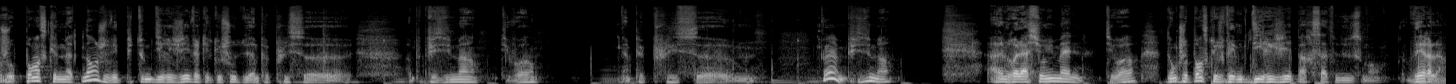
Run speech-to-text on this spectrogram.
je, pense que maintenant, je vais plutôt me diriger vers quelque chose d'un peu plus, euh, un peu plus humain, tu vois, un peu plus, euh, ouais, un peu plus humain, à une relation humaine, tu vois. Donc, je pense que je vais me diriger par ça tout doucement, vers là,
